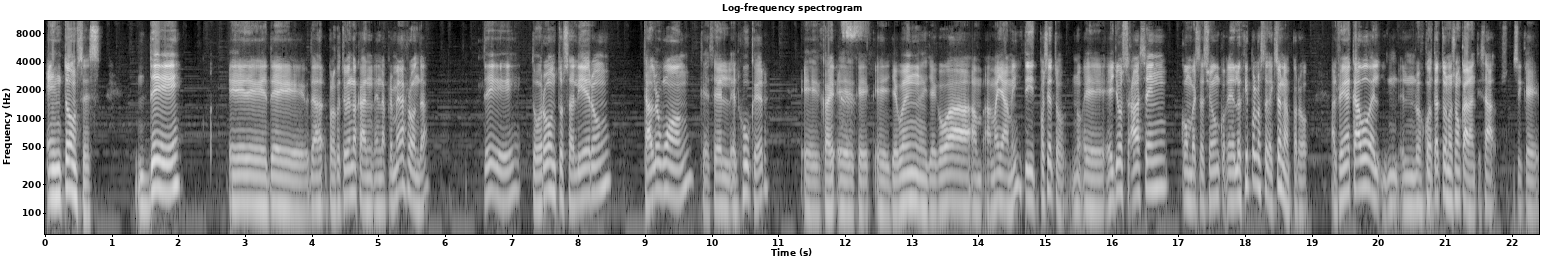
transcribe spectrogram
Entonces, de, de, por lo que estoy viendo acá, en, la primera ronda, de Toronto salieron Tyler Wong, que es el, el hooker, que llegó, en, llegó a, a, Miami. Y por cierto, ellos hacen conversación, el equipo lo selecciona, pero al fin y al cabo, los contratos no son garantizados, así que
